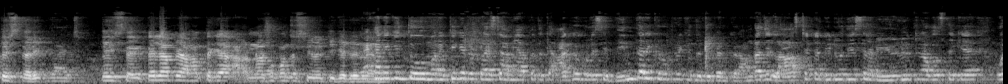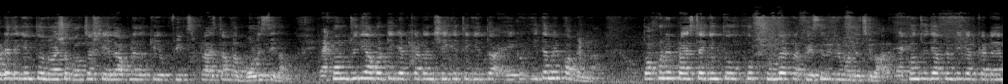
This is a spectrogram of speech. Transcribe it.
তেইশ তারিখ। তেইশ তারিখ তাহলে আপনি আমার থেকে নয়শো পঞ্চাশ টিকিট এখানে কিন্তু মানে টিকিটের প্রাইসটা আমি আপনাদেরকে আগে বলেছি দিন তারিখের উপরে কিন্তু ডিপেন্ড করে। আমরা যে লাস্ট একটা ভিডিও দিয়েছিলাম ইউনিট ট্রাভেলস থেকে ওইটাতে কিন্তু নয়শো পঞ্চাশ এলে আপনাদেরকে ফিক্সড প্রাইসটা আমরা বলেছিলাম। এখন যদি আবার টিকিট কাটেন সেক্ষেত্রে কিন্তু এই- এই দামে পাবেন না। তখন এই প্রাইসটা কিন্তু খুব সুন্দর একটা ফেসিলিটির মধ্যে ছিল। আর এখন যদি আপনি টিকিট কাটেন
